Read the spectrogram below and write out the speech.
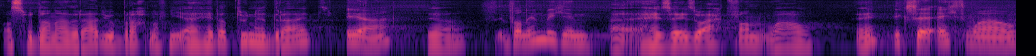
als we dat naar de radio brachten of niet? Heb hij dat toen gedraaid? Ja, Ja. van in het begin. Uh, hij zei zo echt van, wauw. Ik zei echt wauw.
